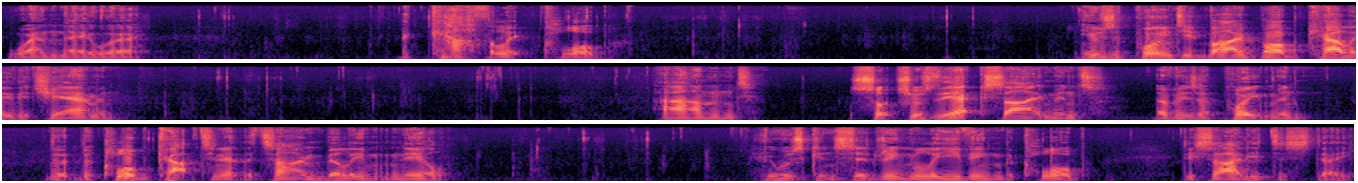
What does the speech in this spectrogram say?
when they were a Catholic club. He was appointed by Bob Kelly, the chairman. And such was the excitement of his appointment that the club captain at the time, Billy McNeill, who was considering leaving the club, decided to stay.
